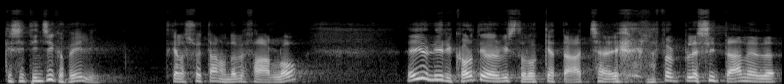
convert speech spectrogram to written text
che si tinge i capelli, che alla sua età non deve farlo, e io lì ricordo di aver visto l'occhiataccia e la perplessità nel,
